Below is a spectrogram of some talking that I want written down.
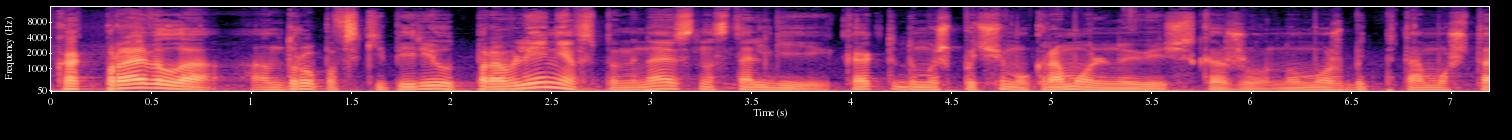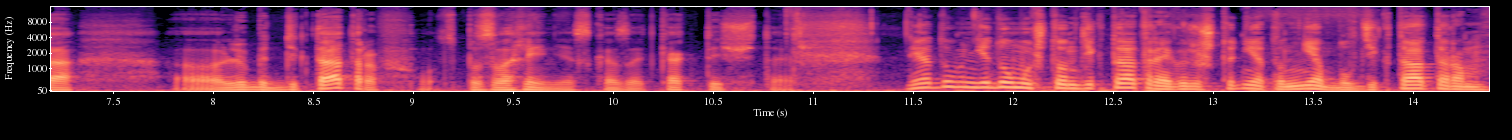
Как правило, андроповский период правления вспоминаю с ностальгией. Как ты думаешь, почему? Крамольную вещь скажу. Ну, может быть, потому что любит диктаторов, вот, с позволения сказать. Как ты считаешь? Я думаю, не думаю, что он диктатор. Я говорю, что нет, он не был диктатором.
